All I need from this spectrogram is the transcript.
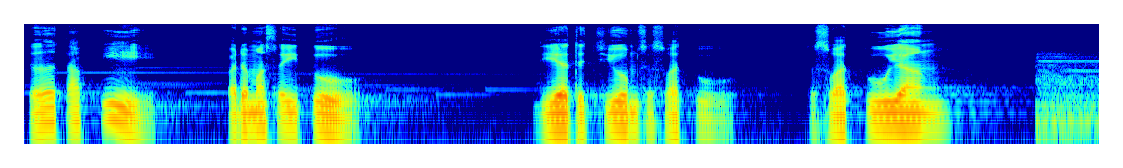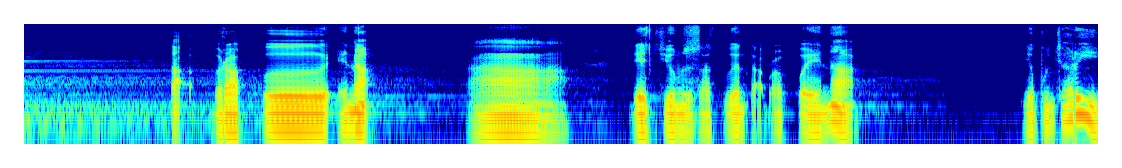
Tetapi pada masa itu dia tercium sesuatu. Sesuatu yang tak berapa enak. Ah dia cium sesuatu yang tak berapa enak dia pun cari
